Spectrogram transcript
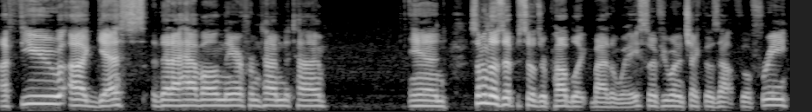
a few uh, guests that I have on there from time to time. And some of those episodes are public, by the way. So if you want to check those out, feel free.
